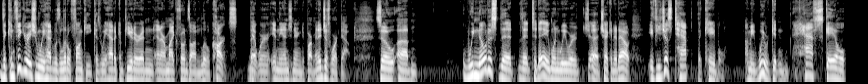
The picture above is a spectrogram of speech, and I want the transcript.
the configuration we had was a little funky because we had a computer and, and our microphones on little carts that were in the engineering department. It just worked out. So um, we noticed that that today when we were ch- uh, checking it out, if you just tap the cable, I mean, we were getting half scale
